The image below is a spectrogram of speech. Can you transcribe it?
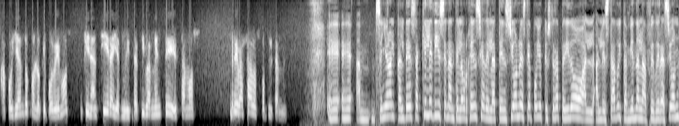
apoyando con lo que podemos, financiera y administrativamente estamos rebasados completamente. Eh, eh, señora alcaldesa, ¿qué le dicen ante la urgencia de la atención, este apoyo que usted ha pedido al, Estado y también a la Federación?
